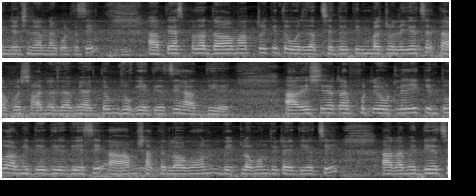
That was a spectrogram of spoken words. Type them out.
ইন্ডাকশন রান্না করতেছি। আর তেজপাতা দেওয়া মাত্রই কিন্তু উড়ে যাচ্ছে, দুই, তিনবার চলে গেছে। তারপর ফাইনালি আমি একদম ঢুকিয়ে দিয়েছি হাত দিয়ে। আর এই শিরাটা ফুটে উঠলেই কিন্তু আমি দিয়ে দিয়ে দিয়েছি আম, সাথে লবণ, বিট লবণ দুইটাই দিয়েছি। আর আমি দিয়েছি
